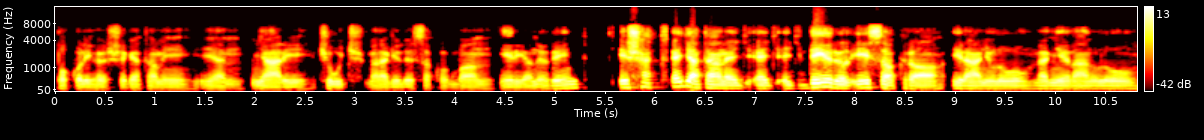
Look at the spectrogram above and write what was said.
pokoli hőséget, ami ilyen nyári csúcs meleg időszakokban éri a növényt. És hát egyáltalán egy, egy, egy délről északra irányuló, megnyilvánuló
